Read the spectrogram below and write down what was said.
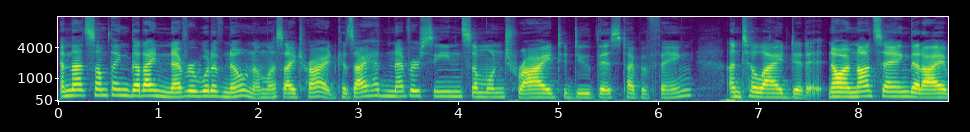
And that's something that I never would have known unless I tried, because I had never seen someone try to do this type of thing until I did it. Now, I'm not saying that I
